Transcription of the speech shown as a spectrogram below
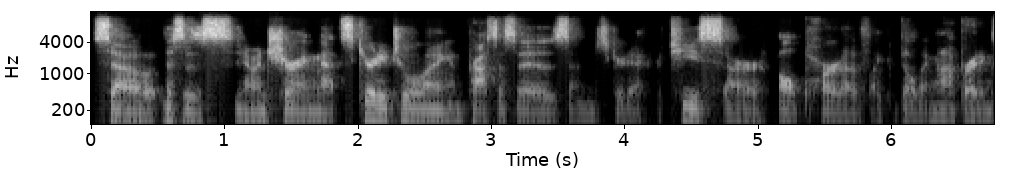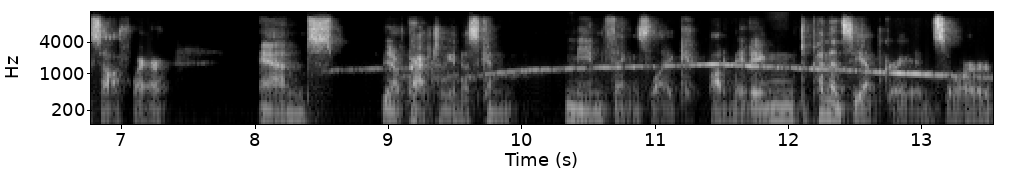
So this is, you know, ensuring that security tooling and processes and security expertise are all part of like building and operating software. And, you know, practically this can mean things like automating dependency upgrades or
